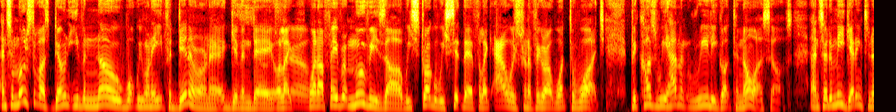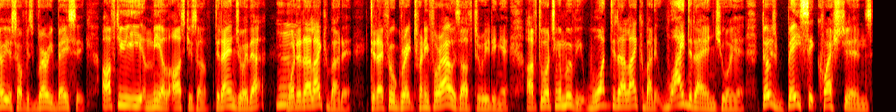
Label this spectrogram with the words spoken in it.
And so most of us don't even know what we want to eat for dinner on a given day or like true. what our favorite movies are. We struggle. We sit there for like hours trying to figure out what to watch because we haven't really got to know ourselves. And so to me, getting to know yourself is very basic. After you eat a meal, ask yourself, did I enjoy that? Hmm. What did I like about it? Did I feel great 24 hours after eating it? After watching a movie, what did I like about it? Why did I enjoy it? Those basic questions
